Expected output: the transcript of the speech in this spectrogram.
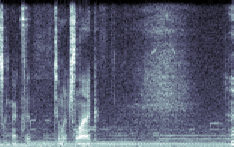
Disconnected. Too much lag. Uh,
